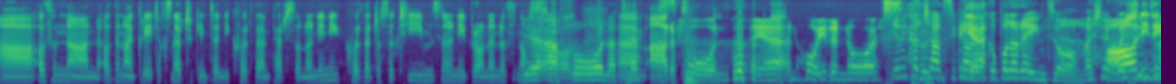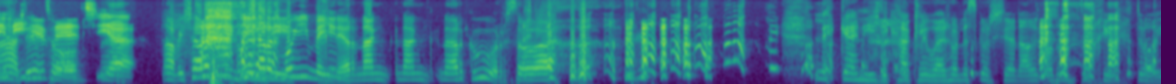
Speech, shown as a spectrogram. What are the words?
A oedd hwnna'n, oedd hwnna'n gret, achos na'r tro cynta ni cwrdd yn person. O'n i'n cwrdd ar dros o Teams, o'n i'n bron yn wythnosol. Yeah, a ffôn a text. Um, ar y ffôn, yeah, yn hwyr yn nos wedi cael chance i cael yeah. cwbl o'r ein to. Mae eisiau gwestiwn ni. O, hefyd, ie. Na, fi siarad, fi siarad mwy i meinir na'r na, na gŵr, so... Lyca ni wedi cael clywed hwn y sgwrsiau na, oedd yn chi'ch dwy.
